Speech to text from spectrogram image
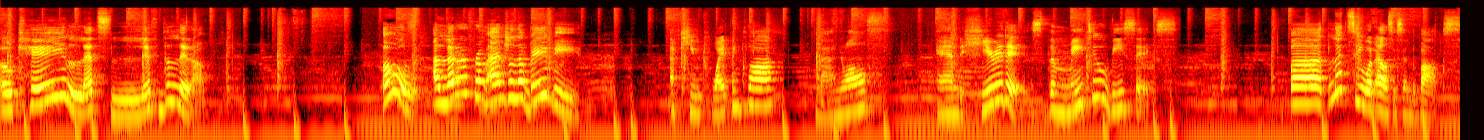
Okay, let's lift the lid up. Oh, a letter from Angelababy. A cute wiping cloth, manuals, and here it is, the Meitu V6. But let's see what else is in the box.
